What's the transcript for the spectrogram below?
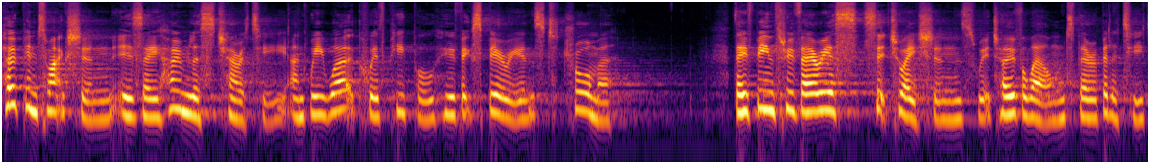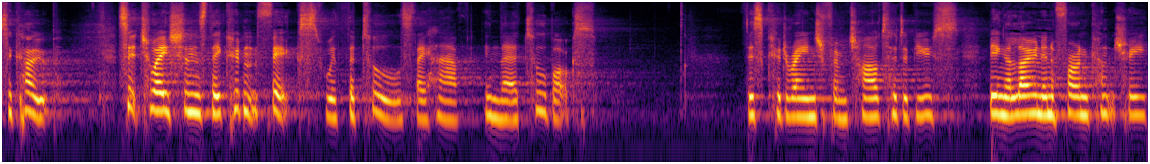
Hope into Action is a homeless charity, and we work with people who've experienced trauma. They've been through various situations which overwhelmed their ability to cope situations they couldn't fix with the tools they have in their toolbox. This could range from childhood abuse, being alone in a foreign country,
